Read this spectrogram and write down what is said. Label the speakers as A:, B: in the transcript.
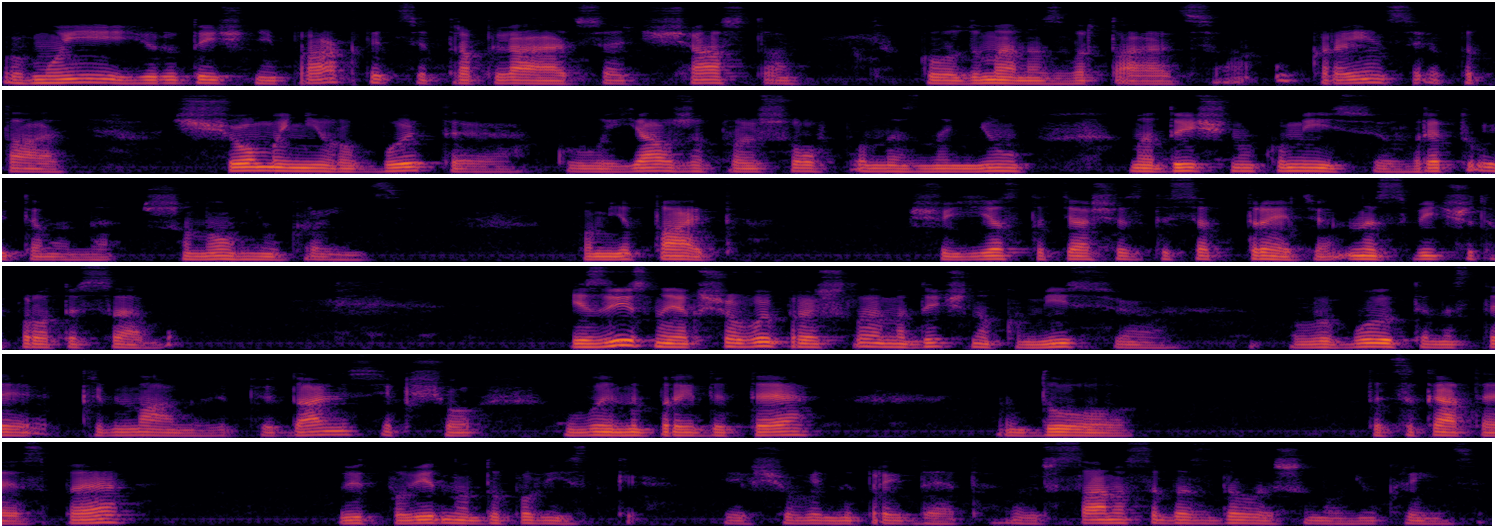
A: В моїй юридичній практиці трапляється часто, коли до мене звертаються українці і питають, що мені робити, коли я вже пройшов по незнанню медичну комісію. Врятуйте мене, шановні українці. Пам'ятайте, що є стаття 63 не свідчити проти себе. І звісно, якщо ви пройшли медичну комісію, ви будете нести кримінальну відповідальність, якщо ви не прийдете до ТЦК та СП відповідно до повістки. Якщо ви не прийдете, ви ж саме себе здали, шановні українці.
